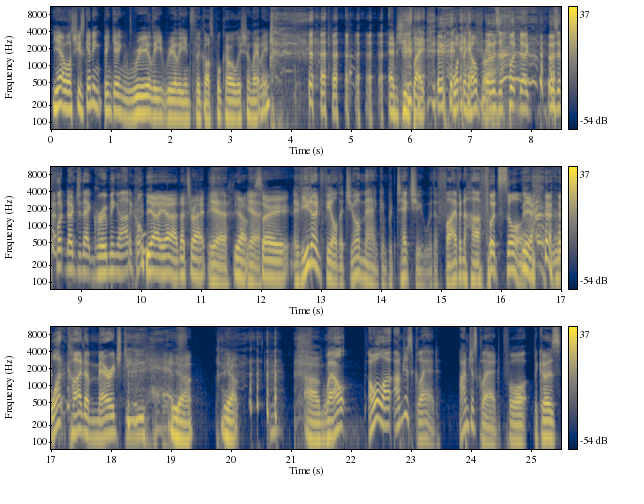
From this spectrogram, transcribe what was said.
Yeah, well, she's getting been getting really, really into the Gospel Coalition lately, and she's like, "What the hell, bro?" It was a footnote. it was a footnote to that grooming article. yeah, yeah, that's right. Yeah, yeah. yeah. So If you don't feel that your man can protect you with a five and a half foot sword, Yeah. what kind of marriage do you have? yeah, yeah. Um, well, oh, well, I- I'm just glad. I'm just glad for because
